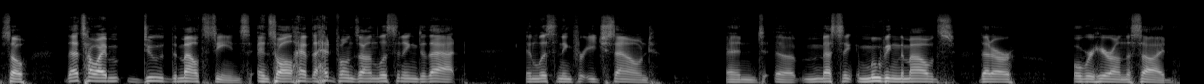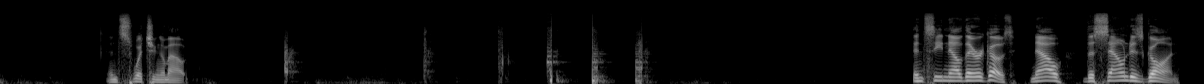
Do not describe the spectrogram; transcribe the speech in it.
So that's how I do the mouth scenes. And so I'll have the headphones on listening to that and listening for each sound and uh, messing, moving the mouths that are over here on the side and switching them out. And see, now there it goes. Now the sound is gone.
